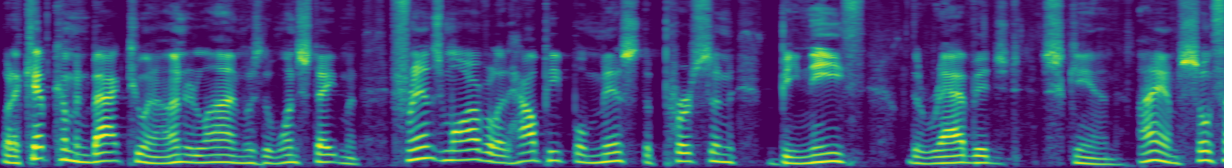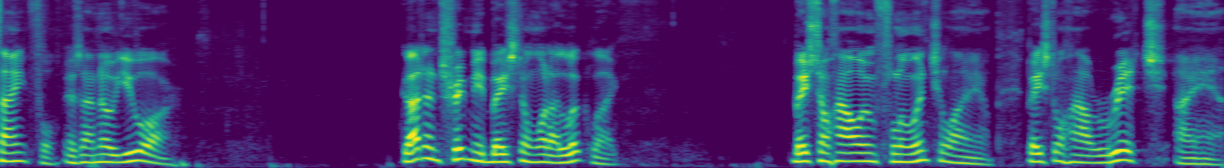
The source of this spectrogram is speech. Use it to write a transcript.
What I kept coming back to and I underlined was the one statement Friends marvel at how people miss the person beneath the ravaged skin. I am so thankful, as I know you are, God doesn't treat me based on what I look like, based on how influential I am, based on how rich I am.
